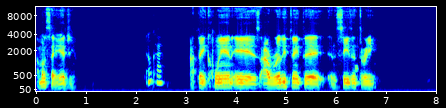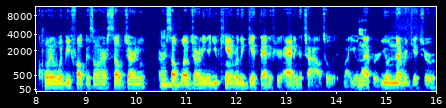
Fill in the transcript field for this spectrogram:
I'm gonna say Angie. Okay. I think Quinn is. I really think that in season three, Quinn would be focused on her self journey, her mm-hmm. self love journey, and you can't really get that if you're adding a child to it. Like you'll yeah. never, you'll never get your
